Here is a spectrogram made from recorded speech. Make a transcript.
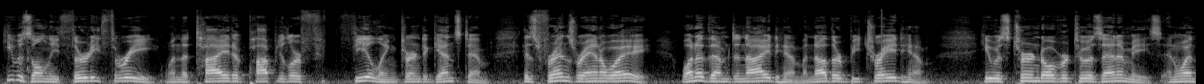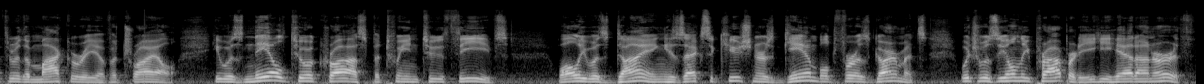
He was only 33 when the tide of popular f- feeling turned against him. His friends ran away. One of them denied him, another betrayed him. He was turned over to his enemies and went through the mockery of a trial. He was nailed to a cross between two thieves. While he was dying, his executioners gambled for his garments, which was the only property he had on earth.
